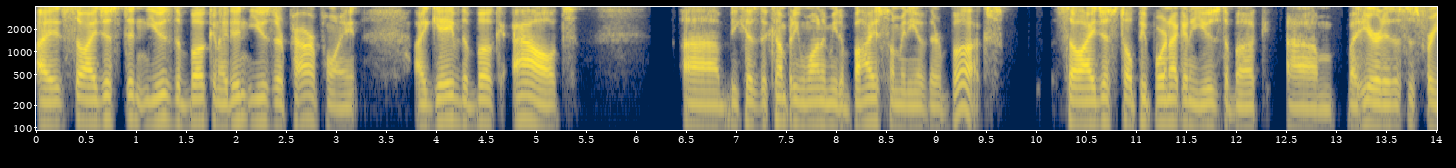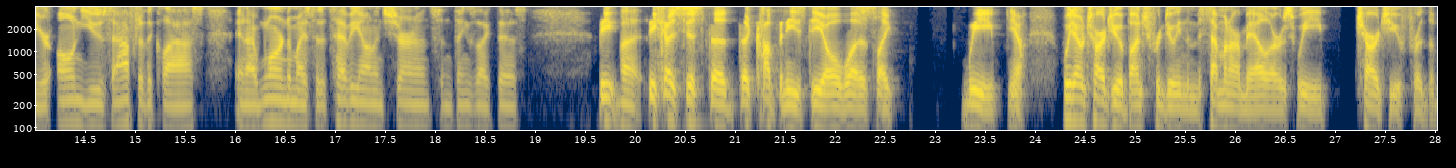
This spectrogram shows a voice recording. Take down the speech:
I so I just didn't use the book and I didn't use their PowerPoint. I gave the book out uh, because the company wanted me to buy so many of their books. So I just told people we're not going to use the book, um, but here it is. This is for your own use after the class. And I warned him. I said it's heavy on insurance and things like this. Be, But because just the the company's deal was like we you know we don't charge you a bunch for doing the seminar mailers. We charge you for the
